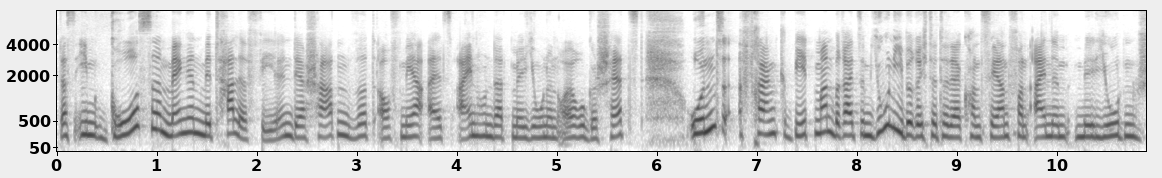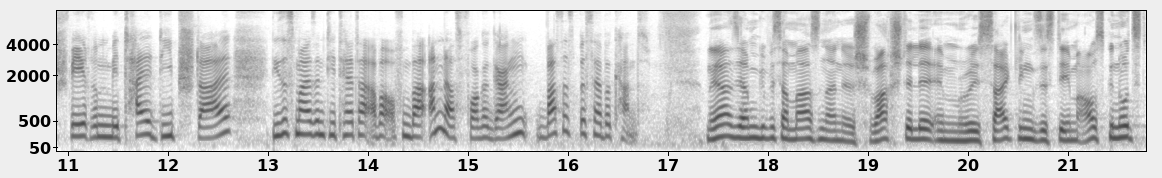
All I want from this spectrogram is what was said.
dass ihm große Mengen Metalle fehlen. Der Schaden wird auf mehr als 100 Millionen Euro geschätzt. Und Frank Bethmann, bereits im Juni berichtete der Konzern von einem millionenschweren Metalldiebstahl. Dieses Mal sind die Täter aber offenbar anders vorgegangen. Was ist bisher bekannt? Naja, sie haben gewissermaßen eine Schwachstelle Schwachstelle im Recycling-System ausgenutzt.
